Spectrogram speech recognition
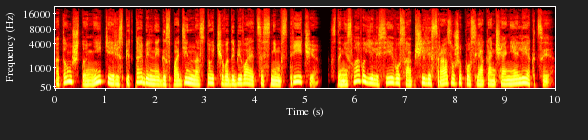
О том, что некий респектабельный господин настойчиво добивается с ним встречи, Станиславу Елисееву сообщили сразу же после окончания лекции.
